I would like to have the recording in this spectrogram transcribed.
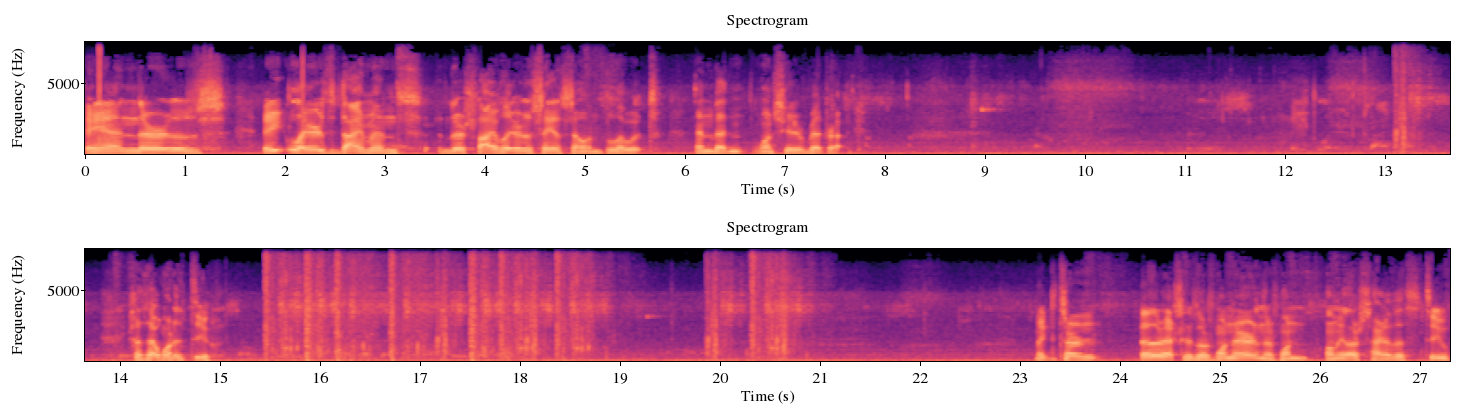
and there's eight layers of diamonds, there's five layers of sandstone below it, and then one sheet of bedrock. Because I wanted to. Turn. Uh, there actually there's one there, and there's one on the other side of this too.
